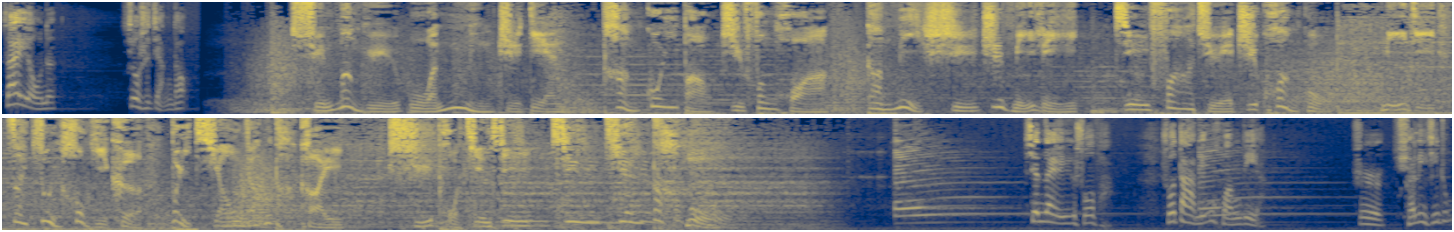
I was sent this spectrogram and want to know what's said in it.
再有呢，就是讲到寻梦于文明之巅，探瑰宝之风华，感历史之迷离，经发掘之旷古，谜底在最后一刻被悄然打开，识破天惊，惊天大幕。现在有一个说法，说大明皇帝啊是权力集中，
